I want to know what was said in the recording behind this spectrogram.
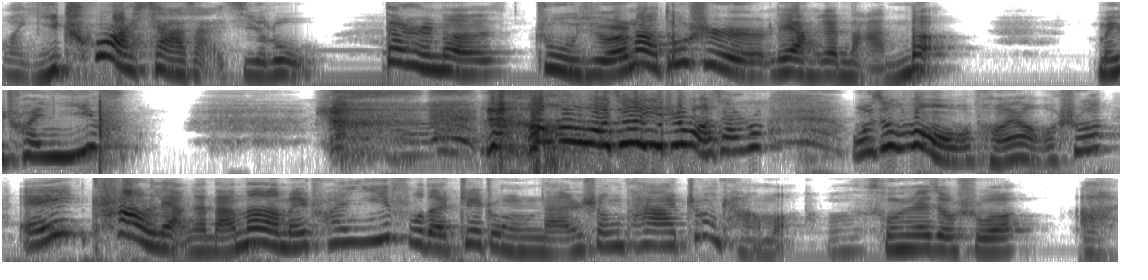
哇，一串下载记录，但是呢，主角呢都是两个男的，没穿衣服。然后我就一直往下说，我就问我朋友，我说：“哎，看了两个男的没穿衣服的这种男生，他正常吗？”我同学就说：“啊，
